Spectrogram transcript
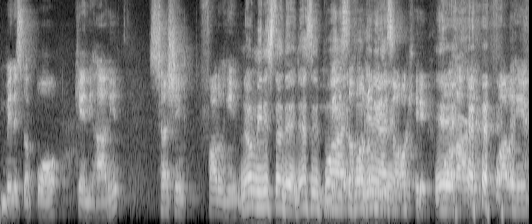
Minister Paul Kenny Hardy. Search him, follow him. No minister there, just say Paul, Minister, Paul oh, no, Kenny Minister, okay. Yeah. Paul. Follow him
